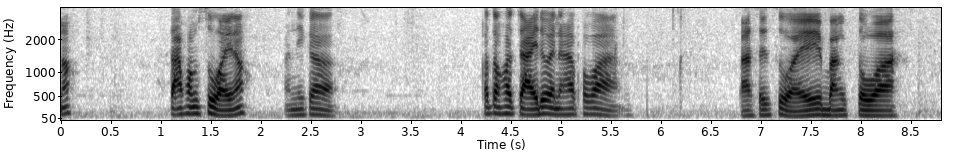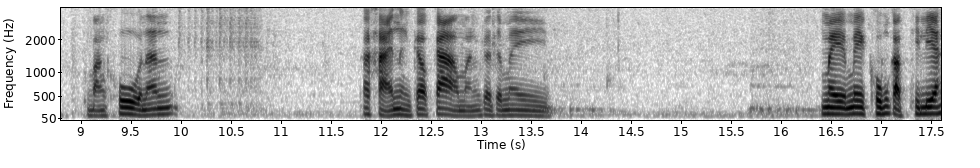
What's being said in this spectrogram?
เนาะตามความสวยเนาะอันนี้ก็ ก็ต้องเข้าใจด้วยนะครับ เพราะว่าปลาสวยๆบางตัว บางคู่นั้น ถ้าขาย199มันก็จะไม่ ไม่ไม่คุ้มกับที่เลี้ยง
